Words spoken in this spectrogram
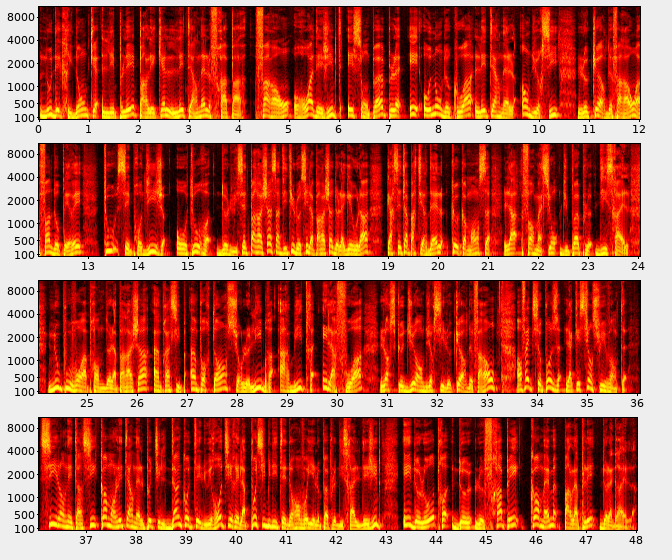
nous décrit donc les plaies par lesquelles l'Éternel frappa Pharaon, roi d'Égypte, et son peuple, et au nom de quoi l'Éternel endurcit le cœur de Pharaon afin d'opérer tous ces prodiges autour de lui. Cette paracha s'intitule aussi la paracha de la Géoula, car c'est à partir d'elle que commence la formation du peuple d'Israël. Nous pouvons apprendre de la paracha un principe important sur le libre arbitre et la foi. Lorsque Dieu endurcit le cœur de Pharaon, en fait se pose la question suivante. S'il en est ainsi, comment l'Éternel peut-il d'un côté lui retirer la possibilité de renvoyer le peuple d'Israël d'Égypte et de l'autre de le frapper quand même par la plaie de la grêle?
